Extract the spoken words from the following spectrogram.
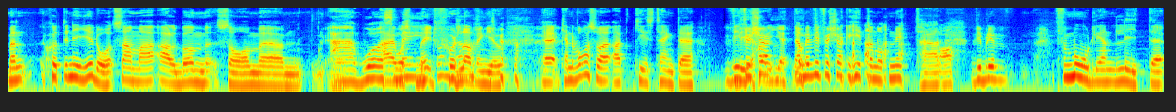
Men 79 då, samma album som eh, I was, I was made for loving you. Eh, kan det vara så att Kiss tänkte vi, Vi försöker, ja, upp." men vi försöker hitta något nytt här. Ja. Vi blev förmodligen lite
